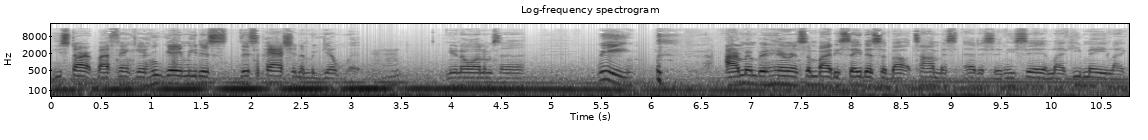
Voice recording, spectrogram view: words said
you start by thinking, who gave me this this passion to begin with? Mm-hmm. You know what I'm saying? B, I remember hearing somebody say this about Thomas Edison. He said like he made like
